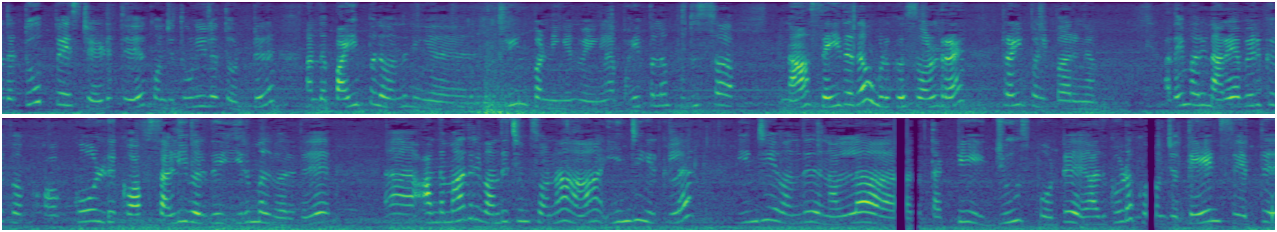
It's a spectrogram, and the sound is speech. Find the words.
அந்த டூத் பேஸ்ட் எடுத்து கொஞ்சம் துணியில் தொட்டு அந்த பைப்பில் வந்து நீங்கள் க்ளீன் பண்ணீங்கன்னு வைங்களேன் பைப்பெல்லாம் புதுசாக நான் செய்ததை உங்களுக்கு சொல்கிறேன் ட்ரை பண்ணி பாருங்கள் அதே மாதிரி நிறைய பேருக்கு இப்போ கோல்டு காஃப் சளி வருது இருமல் வருது. அந்த மாதிரி வந்துச்சுன்னு சொன்னா இஞ்சி இருக்குல்ல இஞ்சியை வந்து நல்லா தட்டி ஜூஸ் போட்டு அது கூட கொஞ்சம் தேன் சேர்த்து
